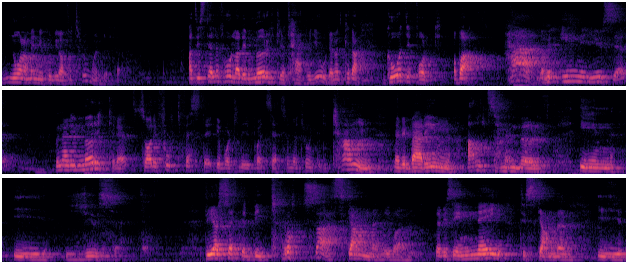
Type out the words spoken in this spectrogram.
några människor vi har förtroende för. Att istället för att hålla det mörkret här på jorden, att kunna gå till folk och bara här, jag vill in i ljuset. Men när det är mörkret så har det fotfäste i vårt liv på ett sätt som jag tror inte det kan när vi bär in allt som är mörkt in i ljuset. Det är sättet vi trotsar skammen i våra liv. Där vi säger nej till skammen i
